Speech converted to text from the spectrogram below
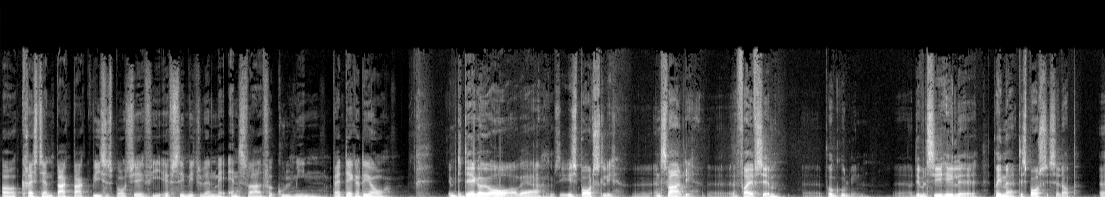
Og Christian Bak Bak, vicesportschef i FC Midtjylland med ansvaret for guldminen. Hvad dækker det over? Jamen det dækker jo over at være kan man sige, sportslig øh, ansvarlig øh, fra FCM øh, på guldminen. Og det vil sige hele primært det sportslige setup øh,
